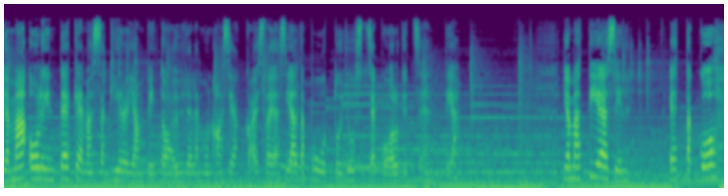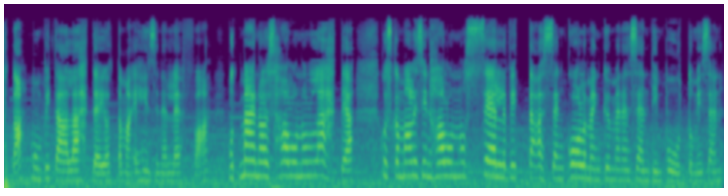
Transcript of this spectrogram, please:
Ja mä olin tekemässä kirjanpitoa yhdelle mun asiakkaista ja sieltä puuttui just se 30 senttiä. Ja mä tiesin, että kohta mun pitää lähteä, jotta mä ehin sinne leffaan. Mutta mä en olisi halunnut lähteä, koska mä olisin halunnut selvittää sen 30 sentin puuttumisen.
